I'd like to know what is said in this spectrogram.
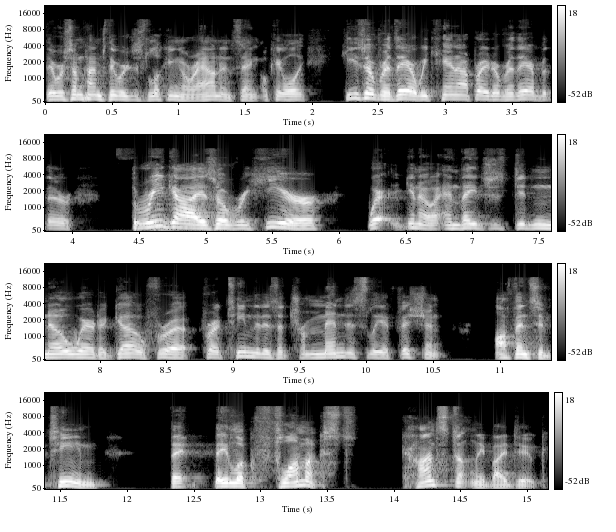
there were sometimes they were just looking around and saying okay well he's over there. We can't operate over there but there are three guys over here where you know, and they just didn't know where to go for a for a team that is a tremendously efficient offensive team. They they look flummoxed constantly by Duke.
